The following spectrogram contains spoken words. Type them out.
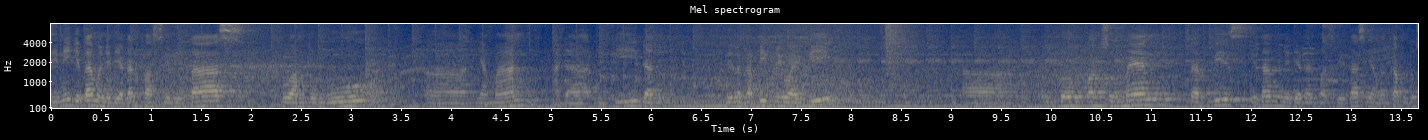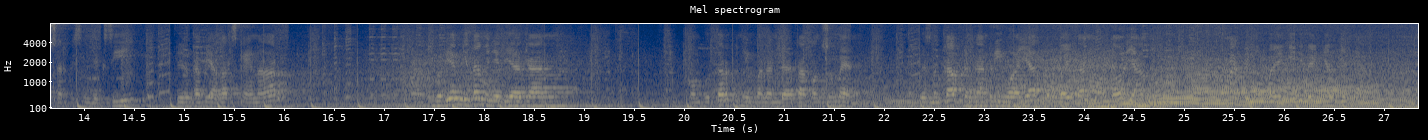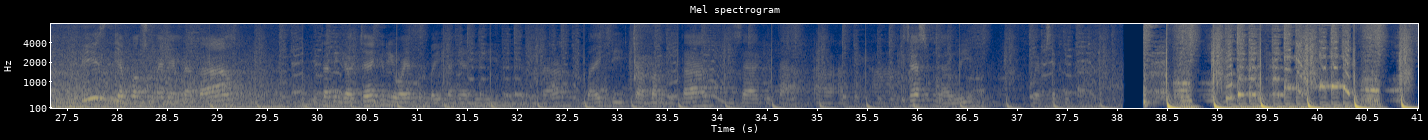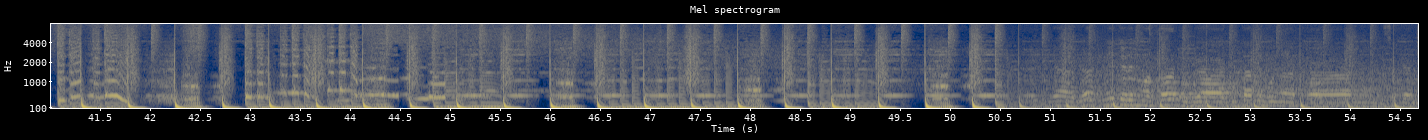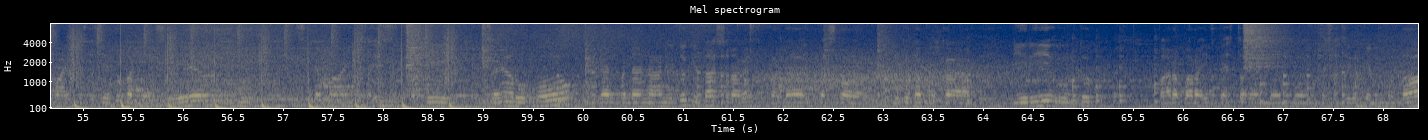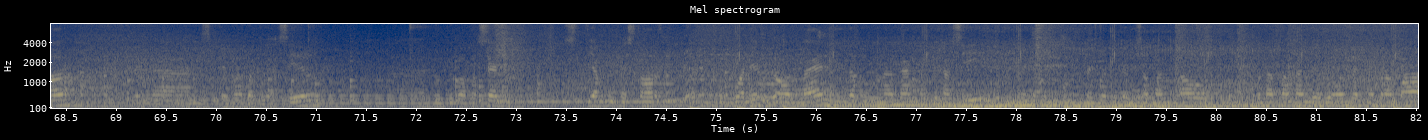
sini kita menyediakan fasilitas ruang tunggu uh, nyaman, ada TV dan dilengkapi free wifi. Uh, untuk konsumen servis kita menyediakan fasilitas yang lengkap untuk servis injeksi, dilengkapi alat scanner. Nah, kemudian kita menyediakan komputer penyimpanan data konsumen lengkap dengan riwayat perbaikan motor yang pernah diperbaiki di bengkel kita. Jadi setiap konsumen yang kita tinggal cek riwayat perbaikannya di bengkel kita, baik di cabang kita bisa kita uh, akses melalui website kita. motor juga kita menggunakan skema investasi itu berhasil dan pendanaan itu kita serahkan kepada investor. Jadi kita buka diri untuk para para investor yang mau investasi ke motor dengan skema bagi hasil. 25% eh, setiap investor bukuannya juga online kita menggunakan aplikasi. Jadi investor juga bisa pantau pendapatan dari omsetnya berapa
